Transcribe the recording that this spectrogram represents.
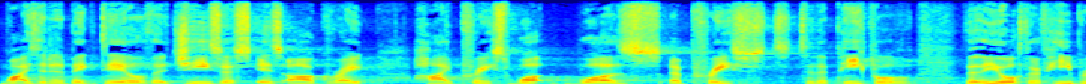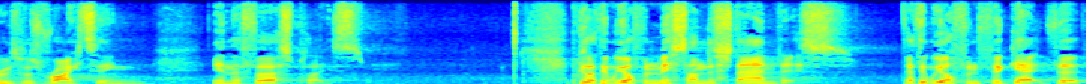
Why is it a big deal that Jesus is our great high priest? What was a priest to the people that the author of Hebrews was writing in the first place? Because I think we often misunderstand this. I think we often forget that,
